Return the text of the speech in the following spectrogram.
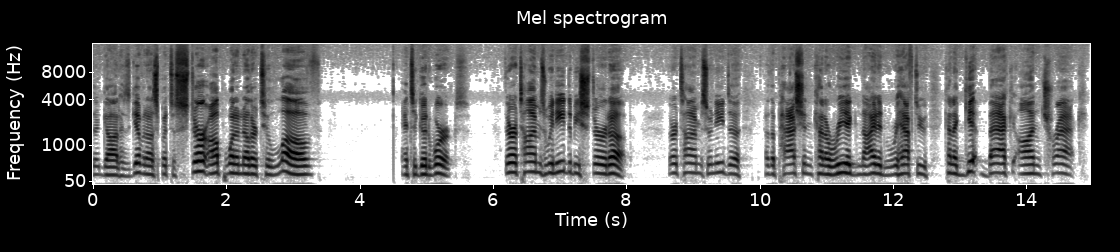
that God has given us, but to stir up one another to love and to good works. There are times we need to be stirred up. There are times we need to have the passion kind of reignited where we have to kind of get back on track.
